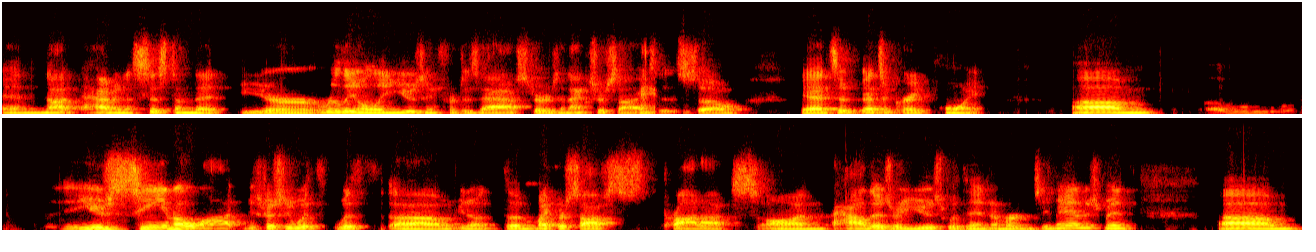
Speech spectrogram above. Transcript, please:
and not having a system that you're really only using for disasters and exercises. So, yeah, it's a, that's a great point. Um, you've seen a lot, especially with, with, uh, you know, the Microsoft's products on how those are used within emergency management. Um,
